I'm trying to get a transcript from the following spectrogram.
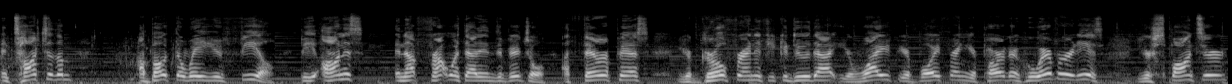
and talk to them about the way you feel. Be honest and upfront with that individual. A therapist, your girlfriend if you can do that, your wife, your boyfriend, your partner, whoever it is, your sponsor,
